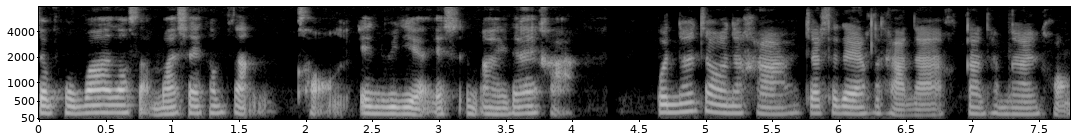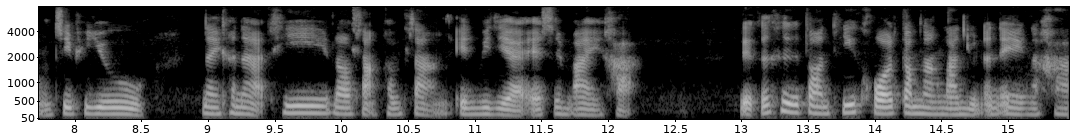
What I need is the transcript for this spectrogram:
จะพบว่าเราสามารถใช้คำสั่งของ nvidia HMI ได้ค่ะ บนหน้าจอนะคะ จะแสดงสถานะการทำงานของ GPU ในขณะที่เราสั่งคำสั่ง nvidia HMI ค่ะ หรือก็คือตอนที่โค้ดกำลังรันอยู่นั่นเองนะคะ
